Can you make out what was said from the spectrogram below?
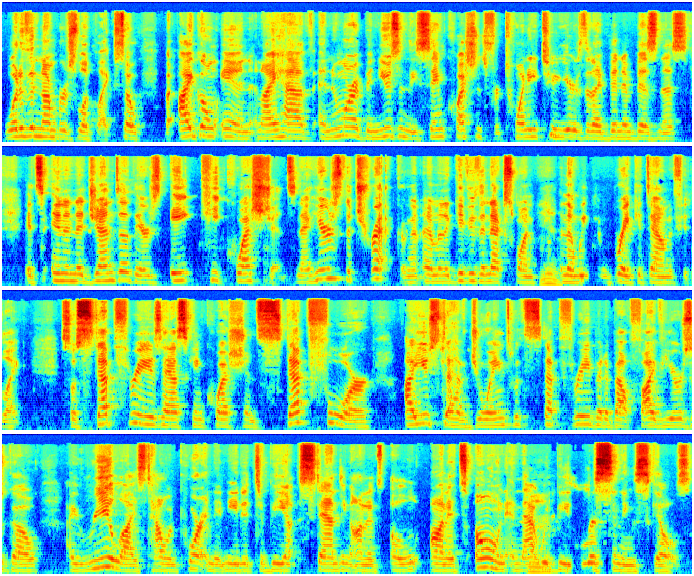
What do the numbers look like? So, but I go in and I have, and Umar, I've been using these same questions for 22 years that I've been in business. It's in an agenda. There's eight key questions. Now, here's the trick. I'm going to give you the next one, mm. and then we can break it down if if you'd like. So step three is asking questions. Step four, I used to have joins with step three, but about five years ago, I realized how important it needed to be standing on its own, on its own, and that mm. would be listening skills.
